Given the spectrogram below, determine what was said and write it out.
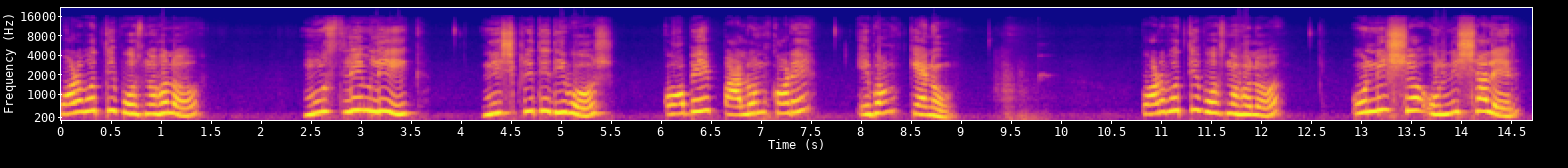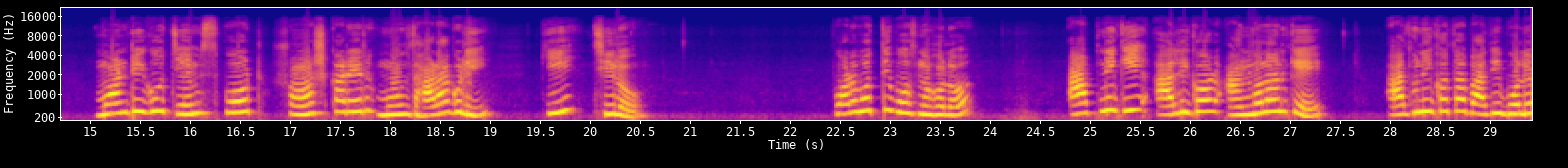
পরবর্তী প্রশ্ন হল, মুসলিম লীগ নিষ্কৃতি দিবস কবে পালন করে এবং কেন? পরবর্তী প্রশ্ন হলো, উনিশশো উনিশ সালের মন্টিগু জেমসপোর্ট সংস্কারের মূল ধারাগুলি কি ছিল? পরবর্তী প্রশ্ন হলো, আপনি কি আলিগড় আন্দোলনকে আধুনিকতাবাদী বলে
